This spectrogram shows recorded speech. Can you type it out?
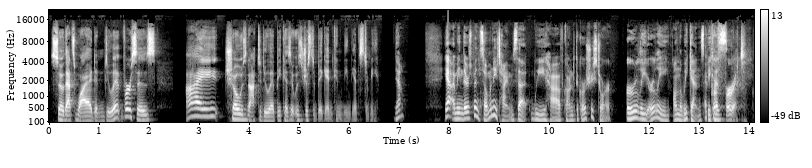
So that's why I didn't do it versus I chose not to do it because it was just a big inconvenience to me. Yeah. Yeah. I mean, there's been so many times that we have gone to the grocery store early, early on the weekends I because prefer it.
